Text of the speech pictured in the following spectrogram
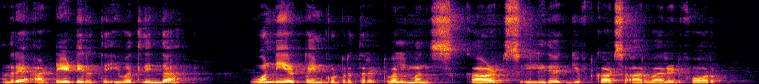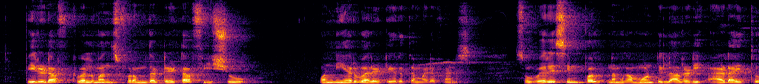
ಅಂದರೆ ಆ ಡೇಟ್ ಇರುತ್ತೆ. ಇವತ್ತಿನಿಂದ ಒನ್ ಇಯರ್ ಟೈಮ್ ಕೊಟ್ಟಿರ್ತಾರೆ ಟ್ವೆಲ್ ಮಂತ್ಸ್ ಕಾರ್ಡ್ಸ್ ಇಲ್ಲಿದೆ gift cards are valid for period of twelve months from the date of issue one year validity ಇರುತ್ತೆ ಮಾಡಿ ಫ್ರೆಂಡ್ಸ್ ಸೊ ವೆರಿ ಸಿಂಪಲ್ ನಮ್ಗೆ ಅಮೌಂಟ್ ಇಲ್ಲಿ ಆಲ್ರೆಡಿ ಆ್ಯಡ್ ಆಯಿತು.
